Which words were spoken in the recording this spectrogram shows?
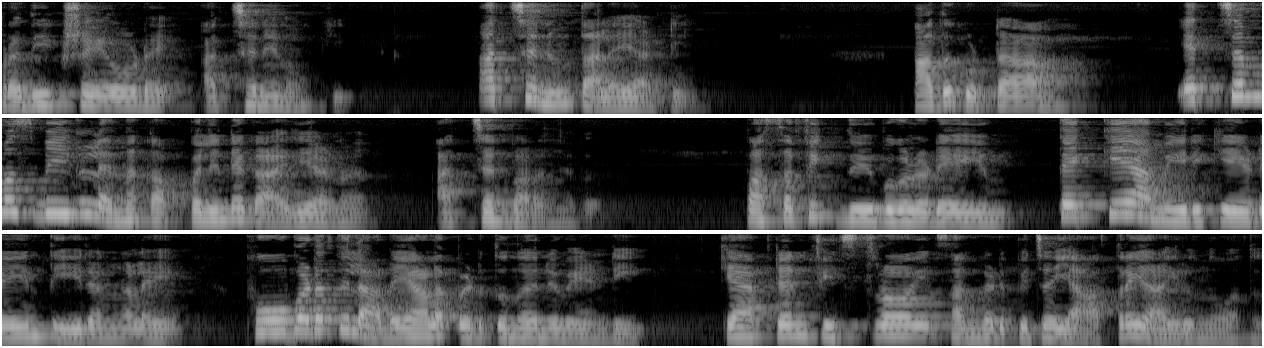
പ്രതീക്ഷയോടെ അച്ഛനെ നോക്കി. അച്ഛനും തലയാട്ടി. അത് കുട്ടാ എച്ച് എം എസ് ബീഗിൾ എന്ന കപ്പലിന്റെ കാര്യമാണ് അച്ഛൻ പറഞ്ഞത്. പസഫിക് ദ്വീപുകളുടെയും തെക്കേ അമേരിക്കയുടെയും തീരങ്ങളെ ഭൂപടത്തിൽ അടയാളപ്പെടുത്തുന്നതിനു വേണ്ടി ക്യാപ്റ്റൻ ഫിറ്റ്സ്റോയ് സംഘടിപ്പിച്ച യാത്രയായിരുന്നു അത്.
